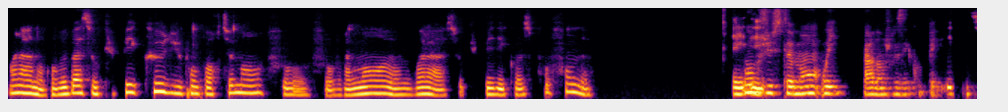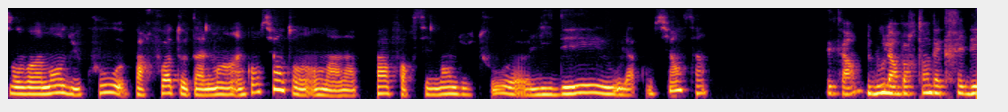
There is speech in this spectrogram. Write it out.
Voilà, donc on ne peut pas s'occuper que du comportement. Il faut, faut vraiment euh, voilà, s'occuper des causes profondes. Et, justement, oui, pardon, je vous ai coupé. et qui sont vraiment, du coup, parfois totalement inconscientes. On n'en a pas forcément du tout euh, l'idée ou la conscience. hein. C'est ça. D'où l'important d'être aidé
